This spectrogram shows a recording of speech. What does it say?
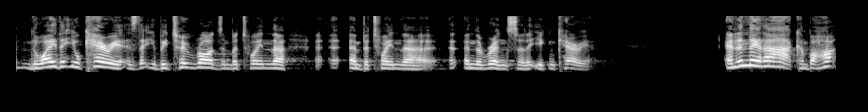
the way that you'll carry it is that you'll be two rods in between the, uh, in between the, in the rings so that you can carry it. And in that ark, and behind,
